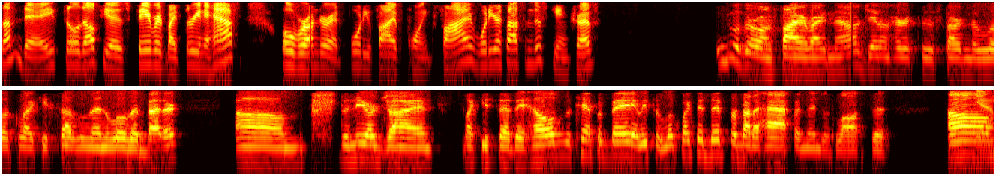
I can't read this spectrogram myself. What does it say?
Sunday. Philadelphia is favored by three and a half. Over under at 45.5. What are your thoughts on this game, Trev? Eagles are on fire right now. Jalen Hurts is starting to look like he's settling in a little bit better. Um, the New York Giants, like you said, they held the Tampa Bay. At least it looked like they did for about a half, and then just lost it. Um, Yeah.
